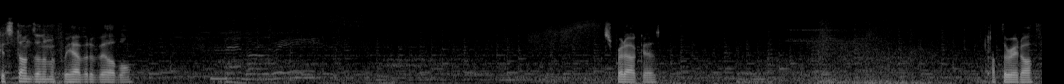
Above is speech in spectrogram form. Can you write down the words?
Get stuns on them if we have it available. Spread out, guys. Top the raid off.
